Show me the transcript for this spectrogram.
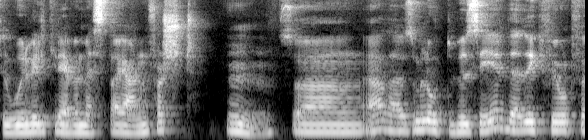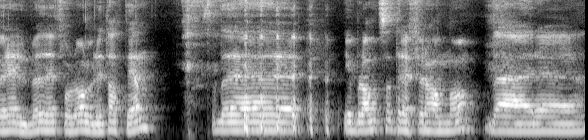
tror vil kreve mest av hjernen først. Mm. Så ja, det er jo som Lotepus sier, det du ikke får gjort før 11, det får du aldri tatt igjen. Så det Iblant så treffer han òg. Det, eh,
